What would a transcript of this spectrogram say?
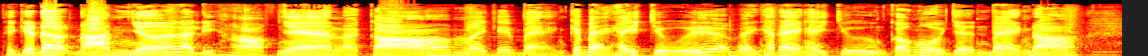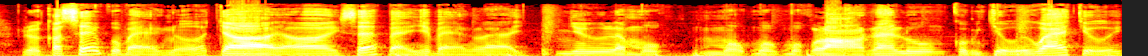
Thì cái đợt đó anh nhớ là đi họp nha, là có mấy cái bạn các bạn hay chửi bạn khách hàng hay chửi, có ngồi trên bàn đó, rồi có sếp của bạn nữa. Trời ơi, sếp bạn với bạn là như là một một một một lò ra luôn, cũng chửi quá chửi.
